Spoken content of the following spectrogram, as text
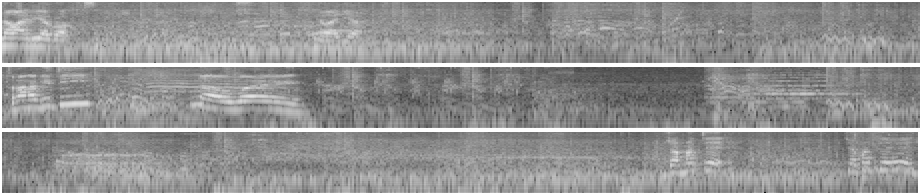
No idea, bro. no idea. Solana BT? No way! ¡Ya mate! Yamate!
